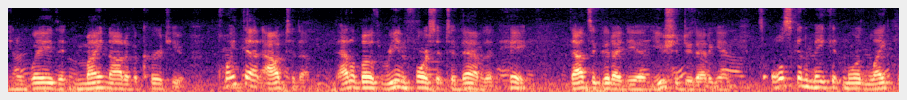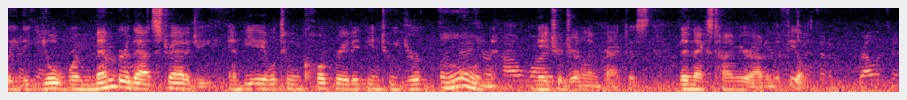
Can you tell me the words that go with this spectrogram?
in a way that might not have occurred to you. Point that out to them. That'll both reinforce it to them that, hey, that's a good idea. You should do that again. It's also going to make it more likely that you'll remember that strategy and be able to incorporate it into your own nature journaling practice the next time you're out in the field. Relative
